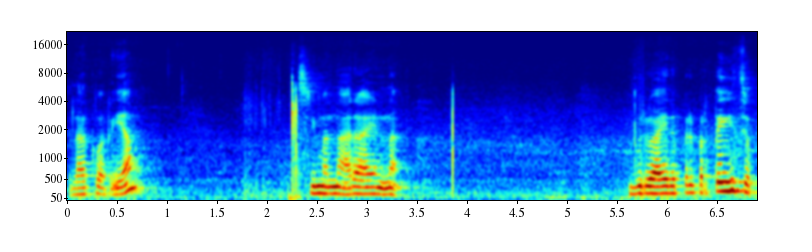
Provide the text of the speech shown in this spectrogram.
എല്ലാവർക്കും അറിയാം. ശ്രീമൻ നാരായണന് ഗുരുവായൂരപ്പന് പ്രത്യേകിച്ചും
